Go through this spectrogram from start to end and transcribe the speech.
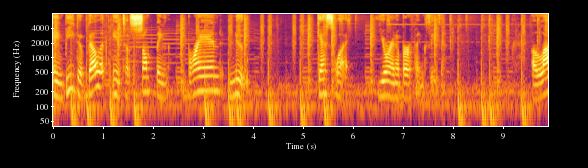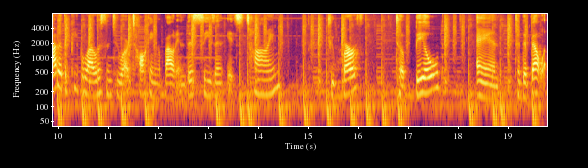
and be developed into something brand new. Guess what? You're in a birthing season a lot of the people I listen to are talking about in this season it's time to birth, to build, and to develop.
